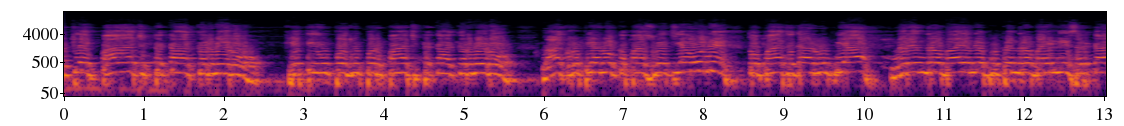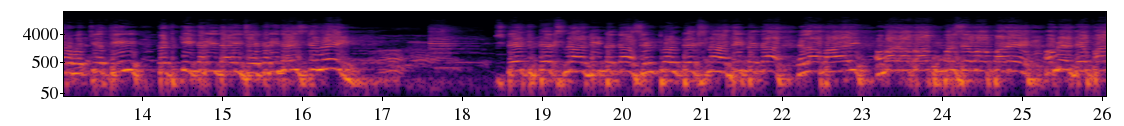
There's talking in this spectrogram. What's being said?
એટલે પાંચ ટકા કરવેરો, ખેતી ઉપજ ઉપર પાંચ ટકા કરવેરો લાખ રૂપિયાનો કપાસ વેચ્યા ને તો પાંચ હજાર રૂપિયા નરેન્દ્રભાઈ અને ભૂપેન્દ્રભાઈ ની સરકાર વચ્ચેથી કટકી કરી જાય છે. કરી જાય કે નહીં? સ્ટેટ ટેક્સ ના અઢી ટકા, સેન્ટ્રલ ટેક્સ ના અઢી ટકા. એલા ભાઈ, અમારા બાપ પરસેવા પાડે. અમે ઢેફા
